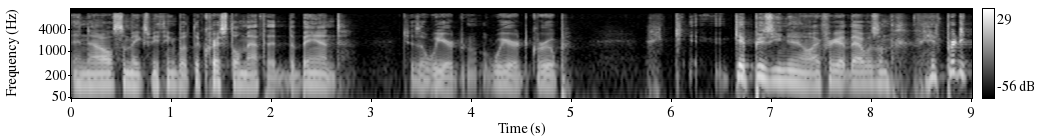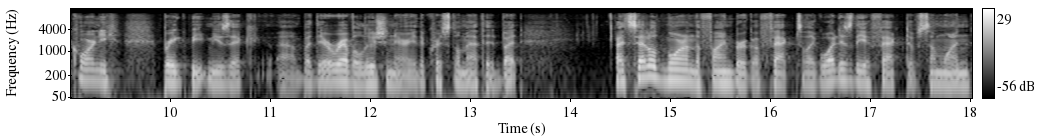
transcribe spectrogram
and that also makes me think about the Crystal Method, the band, which is a weird, weird group. Get busy now. I forget that was on. It's pretty corny, breakbeat music, uh, but they're revolutionary. The Crystal Method, but I settled more on the Feinberg effect. Like, what is the effect of someone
